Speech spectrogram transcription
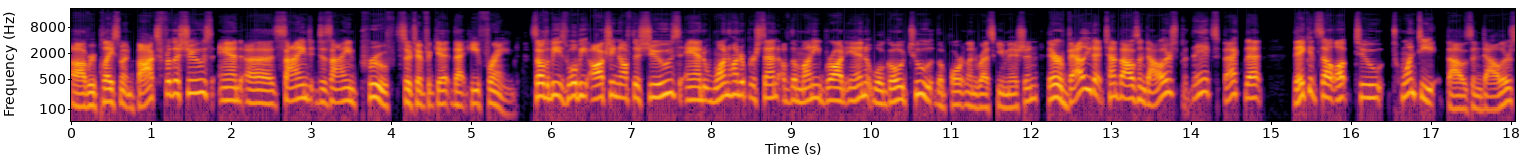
a replacement box for the shoes and a signed design proof certificate that he framed. Sotheby's will be auctioning off the shoes, and 100% of the money brought in will go to the Portland Rescue Mission. They're valued at $10,000, but they expect that they could sell up to $20,000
